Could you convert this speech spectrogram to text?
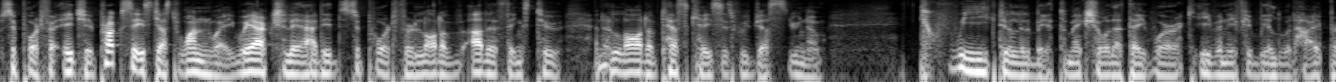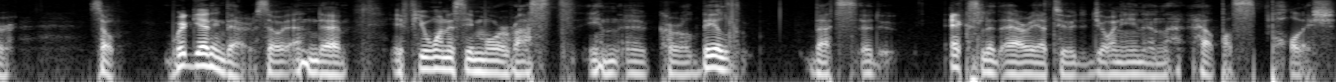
support for HAProxy is just one way. We actually added support for a lot of other things too, and a lot of test cases we've just, you know, tweaked a little bit to make sure that they work even if you build with Hyper. So we're getting there. So and uh, if you want to see more Rust in a curl build, that's an excellent area to join in and help us polish.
